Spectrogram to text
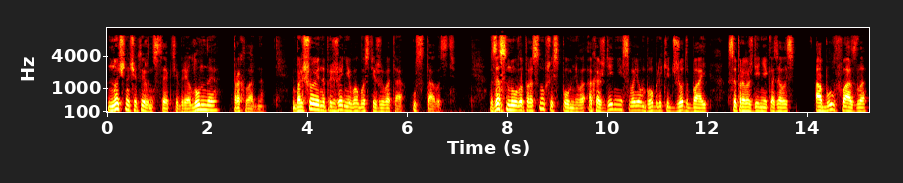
Ночь на 14 октября. Лунная, прохладно. Большое напряжение в области живота, усталость. Заснула, проснувшись, вспомнила о хождении своем в облике Джодбай в сопровождении, казалось, Абул-Фазла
